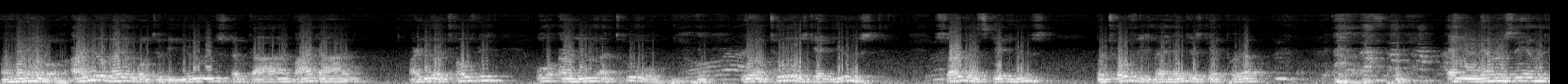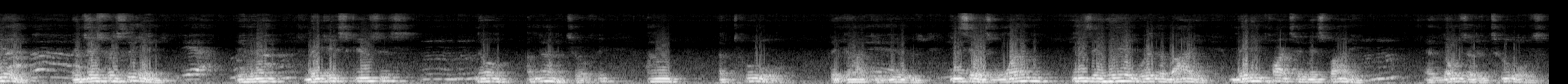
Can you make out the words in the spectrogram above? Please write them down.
Available. Are you available to be used of God, by God? Are you a trophy or are you a tool? All right. You know, tools get used. Mm-hmm. Servants get used. But trophies, man, they just get put up. and you never see them again. And just for seeing, Yeah. you know, make excuses. Mm-hmm. No, I'm not a trophy. I'm a tool that God Yeah. can use. He Yeah. says one, he's the head, we're the body. Many parts in this body. Mm-hmm. And those are the tools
